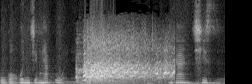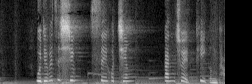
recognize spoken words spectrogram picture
有五分钟遐久诶呢，你看气死人！为着要这修洗发精，干脆剃光头。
